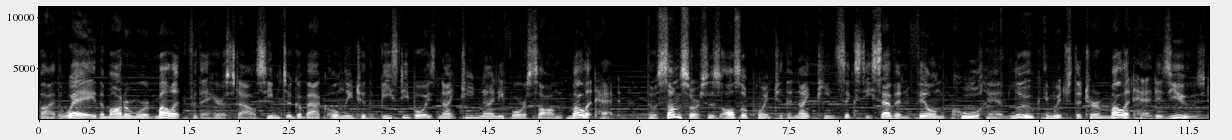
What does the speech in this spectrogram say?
By the way, the modern word mullet for the hairstyle seemed to go back only to the Beastie Boys' 1994 song Mullet Head, though some sources also point to the 1967 film Cool Hand Luke in which the term mullet head is used,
